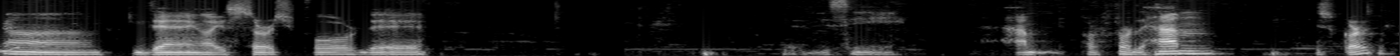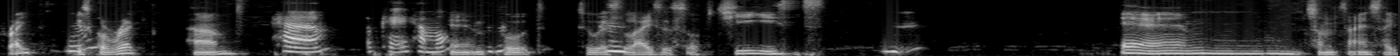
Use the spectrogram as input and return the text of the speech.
Mhm. Um, then I search for the, let me see, ham, for, for the ham, is correct, right? Is Mhm. correct, ham, Ham, okay, ham. and Mhm. put two Mhm. slices of cheese. Mhm. And sometimes I,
